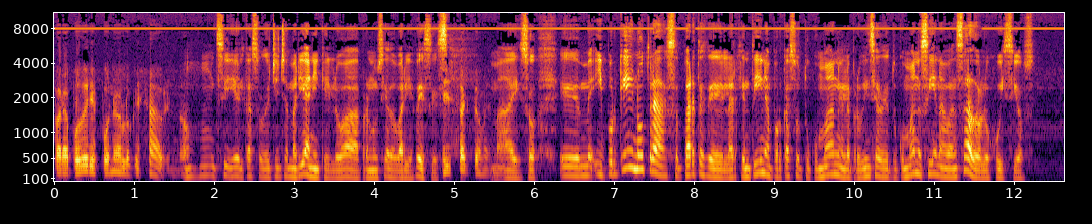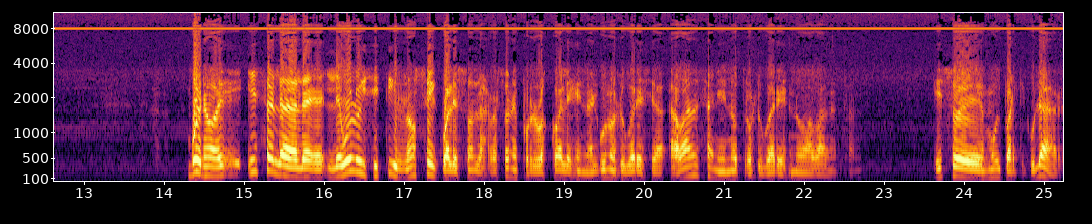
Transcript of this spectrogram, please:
para poder exponer lo que saben, ¿no? Sí, el caso de Chicha Mariani, que lo ha pronunciado varias veces. Exactamente. A eso. Em, ¿Y por qué en otras partes de la Argentina, por caso Tucumán, en la provincia de Tucumán, sí han avanzado los juicios? Bueno, eh, esa la, le vuelvo a insistir, no sé cuáles son las razones por las cuales en algunos lugares se avanzan y en otros lugares no avanzan. Eso es muy particular.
